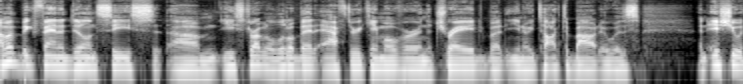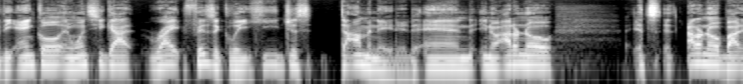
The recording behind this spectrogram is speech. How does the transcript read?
I'm a big fan of Dylan Cease. Um, he struggled a little bit after he came over in the trade, but you know he talked about it was an issue with the ankle, and once he got right physically, he just dominated. And you know I don't know, it's I don't know about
